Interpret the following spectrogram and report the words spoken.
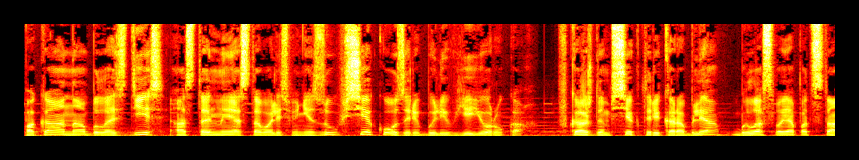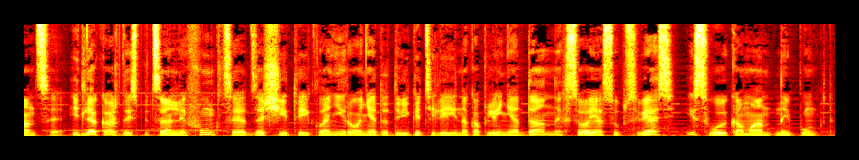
Пока она была здесь, а остальные оставались внизу, все козыри были в ее руках. В каждом секторе корабля была своя подстанция, и для каждой специальной функции от защиты и клонирования до двигателей и накопления данных своя субсвязь и свой командный пункт.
